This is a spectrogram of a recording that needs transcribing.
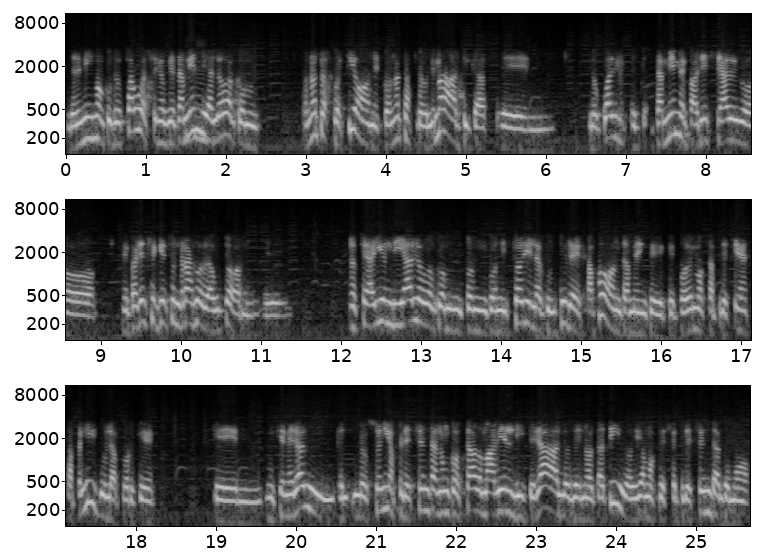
del mismo Kurosawa, sino que también dialoga con, con otras cuestiones, con otras problemáticas. Eh, lo cual eh, también me parece algo, me parece que es un rasgo de autor. Eh, no sé, hay un diálogo con, con, la historia y la cultura de Japón también que, podemos apreciar en esta película, porque eh, en general los sueños presentan un costado más bien literal o denotativo, digamos que se presenta como,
